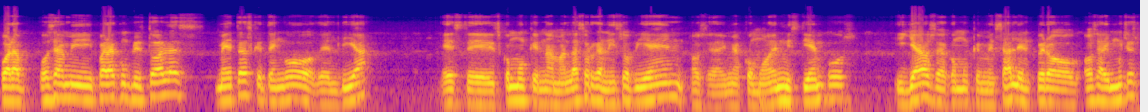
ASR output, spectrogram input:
para, o sea, mi, para cumplir todas las metas que tengo del día, este, es como que nada más las organizo bien, o sea, y me acomodo en mis tiempos, y ya, o sea, como que me salen, pero, o sea, hay muchos,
